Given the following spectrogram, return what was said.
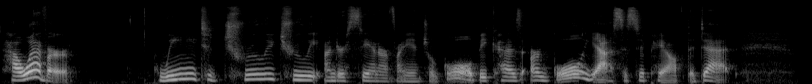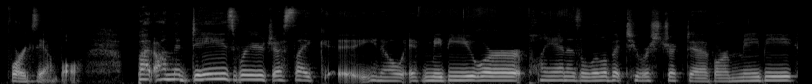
However, we need to truly, truly understand our financial goal because our goal, yes, is to pay off the debt, for example. But on the days where you're just like, eh, you know, if maybe your plan is a little bit too restrictive, or maybe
